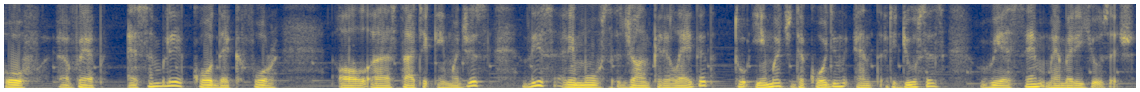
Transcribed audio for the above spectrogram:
of a WebAssembly codec for all uh, static images. This removes jank related to image decoding and reduces VSM memory usage.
